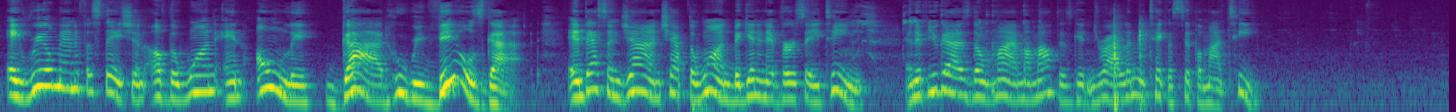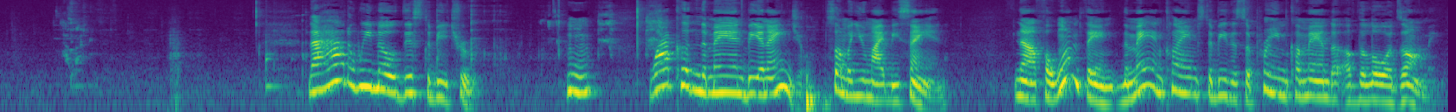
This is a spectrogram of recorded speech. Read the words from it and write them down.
a real manifestation of the one and only God who reveals God. And that's in John chapter 1, beginning at verse 18. And if you guys don't mind, my mouth is getting dry. Let me take a sip of my tea. Now, how do we know this to be true? Hmm. Why couldn't the man be an angel? Some of you might be saying. Now, for one thing, the man claims to be the supreme commander of the Lord's army.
